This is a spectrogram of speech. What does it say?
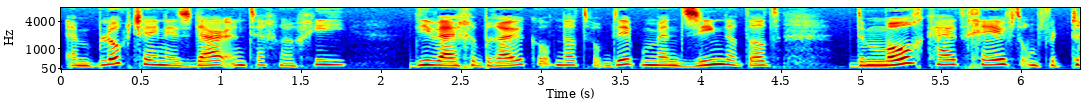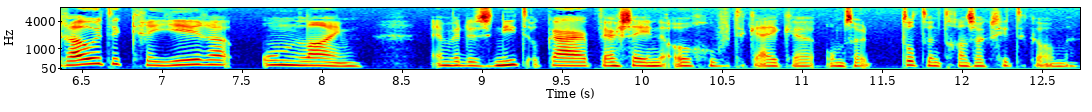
En blockchain is daar een technologie die wij gebruiken, omdat we op dit moment zien dat dat de mogelijkheid geeft om vertrouwen te creëren online. En we dus niet elkaar per se in de ogen hoeven te kijken om zo tot een transactie te komen.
